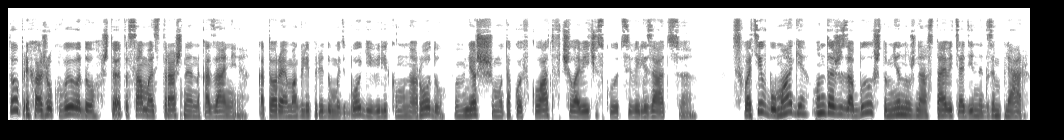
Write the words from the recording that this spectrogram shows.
то прихожу к выводу, что это самое страшное наказание, которое могли придумать боги великому народу, внесшему такой вклад в человеческую цивилизацию. Схватив бумаги, он даже забыл, что мне нужно оставить один экземпляр.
